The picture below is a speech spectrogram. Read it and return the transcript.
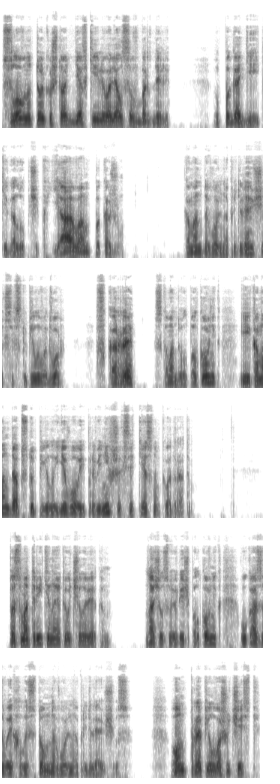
Словно только что от девки или валялся в борделе. Погодите, голубчик, я вам покажу. Команда вольно определяющихся вступила во двор. В каре скомандовал полковник, и команда обступила его и провинившихся тесным квадратом. Посмотрите на этого человека, начал свою речь полковник, указывая хлыстом на вольно определяющегося. Он пропил вашу честь,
